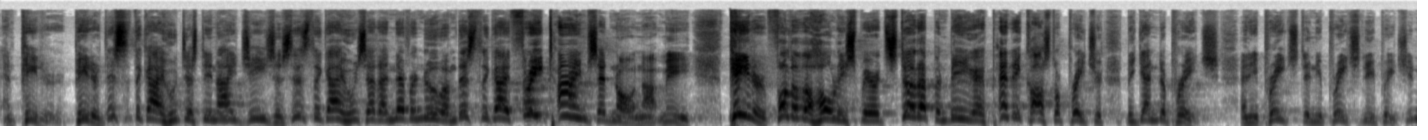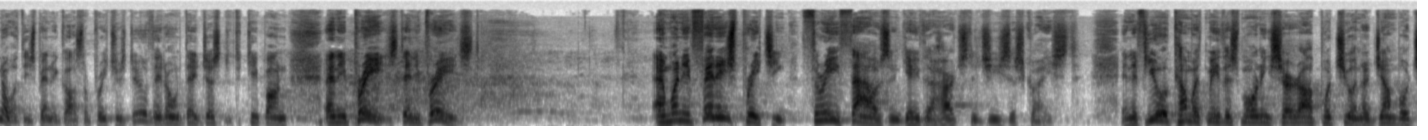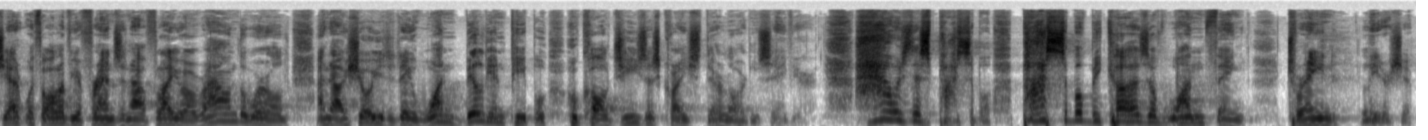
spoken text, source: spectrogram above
And Peter, Peter, this is the guy who just denied Jesus. This is the guy who said, "I never knew him." This is the guy three times said, "No, not me." Peter, full of the Holy Spirit, stood up and, being a Pentecostal preacher, began to preach. And he preached and he preached and he preached. You know what these Pentecostal preachers do? If they don't, they just keep on. And he preached and he preached preached. And when he finished preaching, 3,000 gave their hearts to Jesus Christ. And if you will come with me this morning, sir, I'll put you in a jumbo jet with all of your friends and I'll fly you around the world and I'll show you today one billion people who call Jesus Christ their Lord and Savior. How is this possible? Possible because of one thing trained leadership.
